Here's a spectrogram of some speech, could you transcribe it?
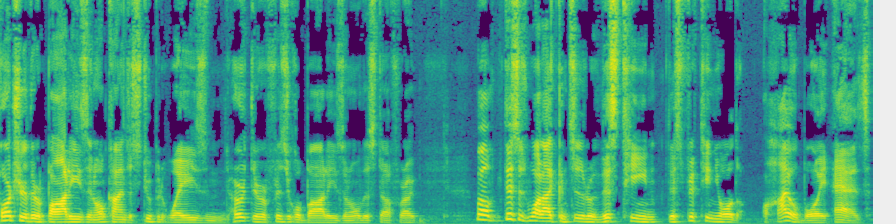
torture their bodies in all kinds of stupid ways and hurt their physical bodies and all this stuff, right? Well, this is what I consider this teen, this 15 year old Ohio boy, as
